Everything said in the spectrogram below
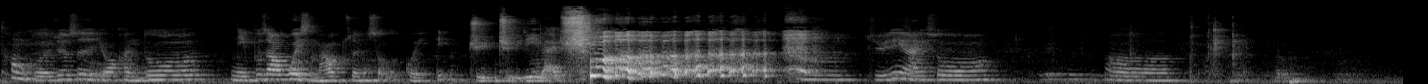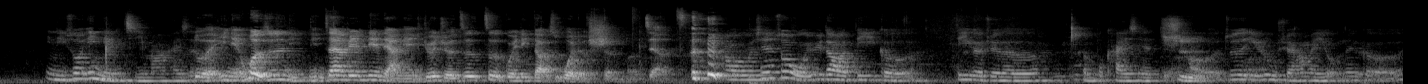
痛苦的就是有很多你不知道为什么要遵守的规定。举举例来说，嗯，举例来说，呃，你说一年级吗？还是对一年，或者就是你你在那边练两年，你就会觉得这这个规定到底是为了什么？这样子。哦，我先说我遇到第一个，第一个觉得。很不开心的点好了，就是一入学他们有那个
